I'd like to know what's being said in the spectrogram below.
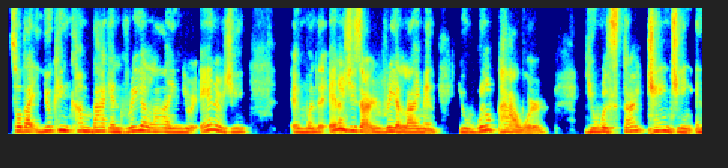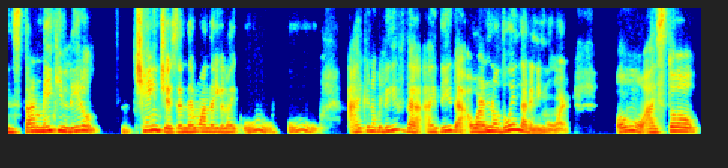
so that you can come back and realign your energy and when the energies are in realignment your willpower you will start changing and start making little changes. And then one day you're like, oh, oh, I cannot believe that I did that, or I'm not doing that anymore. Oh, I stopped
